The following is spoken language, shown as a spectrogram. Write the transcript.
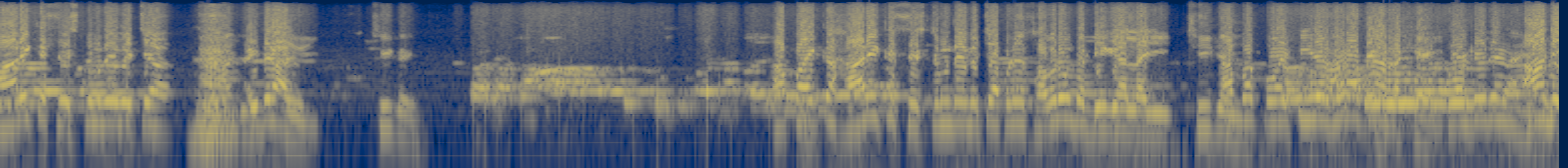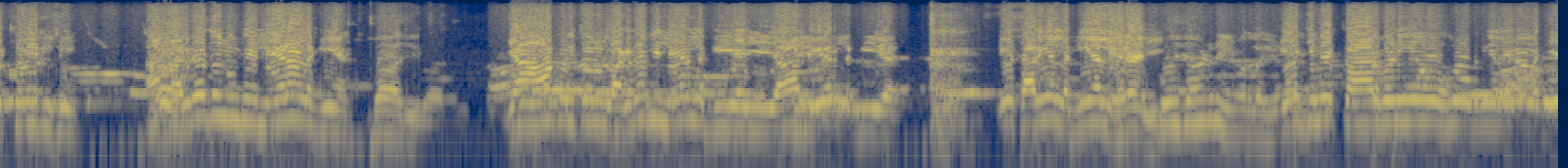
ਹਰ ਇੱਕ ਸਿਸਟਮ ਦੇ ਵਿੱਚ ਇੱਧਰ ਆ ਜਾਓ ਜੀ। ਠੀਕ ਹੈ ਜੀ। ਆਪਾਂ ਇੱਕ ਹਰ ਇੱਕ ਸਿਸਟਮ ਦੇ ਵਿੱਚ ਆਪਣੇ ਸਭਰੋਂ ਵੱਡੀ ਗੱਲ ਹੈ ਜੀ। ਠੀਕ ਹੈ ਜੀ। ਆਪਾਂ ਕੁਆਲਿਟੀ ਦਾ ਸਾਰਾ ਧਿਆਨ ਰੱਖਿਆ ਜੀ। ਕੁਆਲਿਟੀ ਦੇਣਾ ਆਹ ਦੇਖੋ ਜੀ ਤੁਸੀਂ। ਆਹ ਲੱਗਦਾ ਤੁਹਾਨੂੰ ਵੀ ਲੇਅਰਾਂ ਲੱਗੀਆਂ। ਵਾਹ ਜੀ ਵਾਹ ਜੀ। ਜਾਂ ਆਹ ਕੋਈ ਤੁਹਾਨੂੰ ਲੱਗਦਾ ਵੀ ਲੇਅਰ ਲੱਗੀ ਹੈ ਜੀ ਆਹ ਲੇਅਰ ਲੱਗੀ ਹੈ ਇਹ ਸਾਰੀਆਂ ਲੱਗੀਆਂ ਲੇਅਰਾਂ ਜੀ। ਕੋਈ ਜੁਆਇੰਟ ਨਹੀਂ ਮਤਲਬ ਇਹ। ਜਿਵੇਂ ਕਾਰ ਬਣੀ ਆ ਉਸ ਲੋਡ ਦੀਆਂ ਲੇਅਰਾਂ ਲੱਗੀਆਂ।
